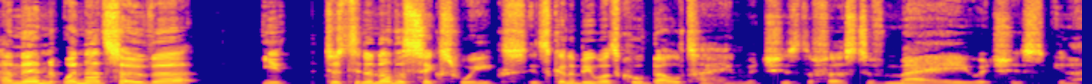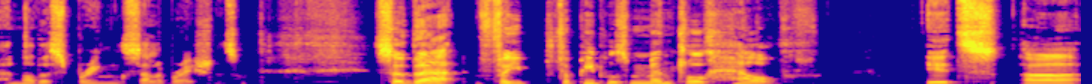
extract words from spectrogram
And then when that's over, you just in another six weeks, it's going to be what's called Beltane, which is the first of May, which is you know another spring celebration. So that for for people's mental health, it's uh,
